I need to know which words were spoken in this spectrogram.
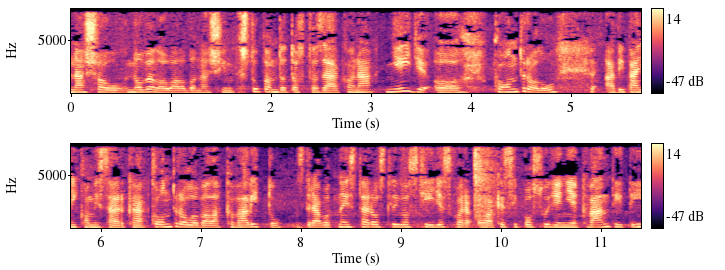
Našou novelou alebo našim vstupom do tohto zákona nejde o kontrolu, aby pani komisárka kontrolovala kvalitu zdravotnej starostlivosti, ide skôr o akési posúdenie zníženie kvantity,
